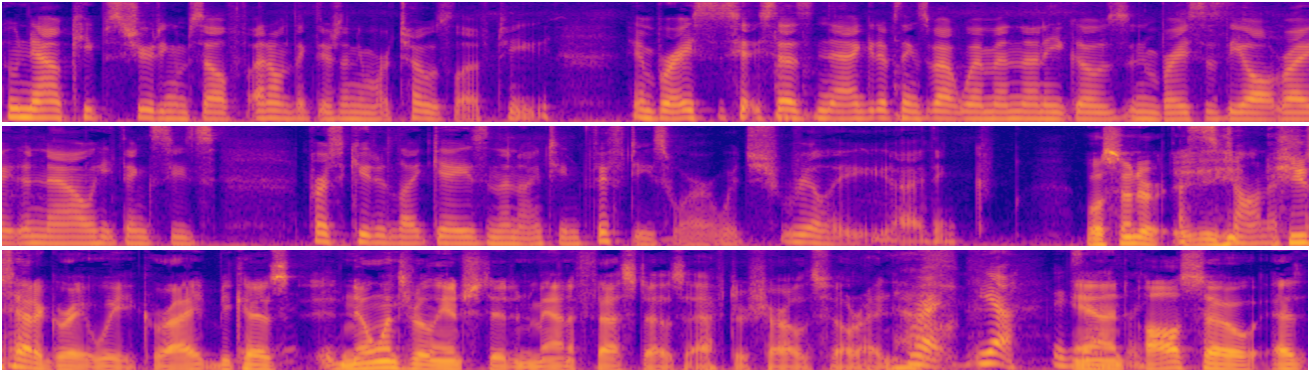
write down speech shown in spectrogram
who now keeps shooting himself. I don't think there's any more toes left. He embraces, he says negative things about women, then he goes and embraces the alt right, and now he thinks he's persecuted like gays in the 1950s were, which really, I think, Well, Sundar, he, he's had a great week, right? Because no one's really interested in manifestos after Charlottesville right now. right? Yeah, exactly. And also, as,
